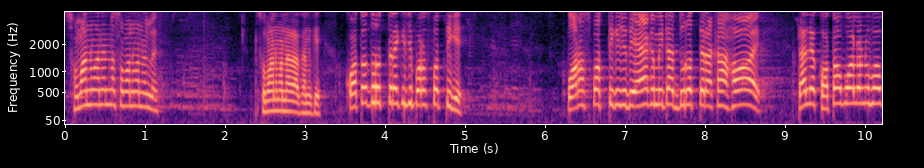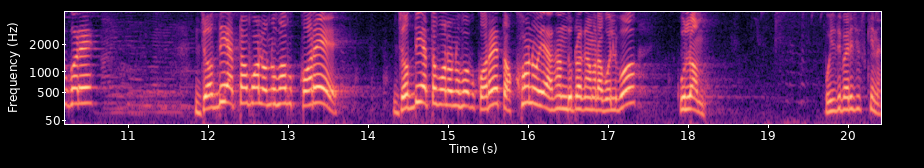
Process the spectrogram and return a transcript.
সমান মানের না সমান মানের? সমান মানের আধানকে। কত দূরত্বে রেখেছি পরস্পর থেকে? পরস্পর থেকে যদি এক মিটার দূরত্বে রাখা হয়, তাহলে কত বল অনুভব করে? যদি এত বল অনুভব করে, যদি এত বল অনুভব করে, তখন ওই আধান দুটোকে আমরা বলব কুলম বুঝতে পারিস কি না?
